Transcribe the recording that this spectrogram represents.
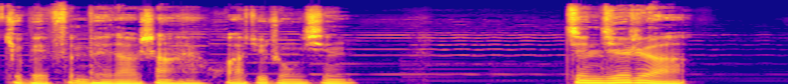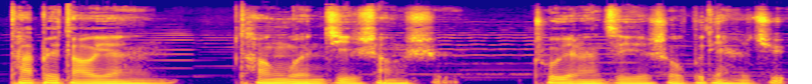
就被分配到上海话剧中心。紧接着，他被导演唐文骥赏识，出演了自己的首部电视剧《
